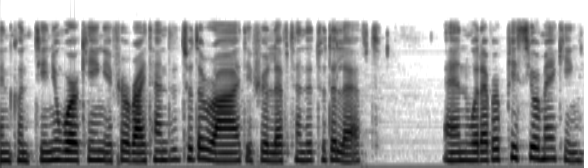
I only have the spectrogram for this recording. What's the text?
and continue working if you're right-handed to the right, if you're left-handed to the left, and whatever piece you're making.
